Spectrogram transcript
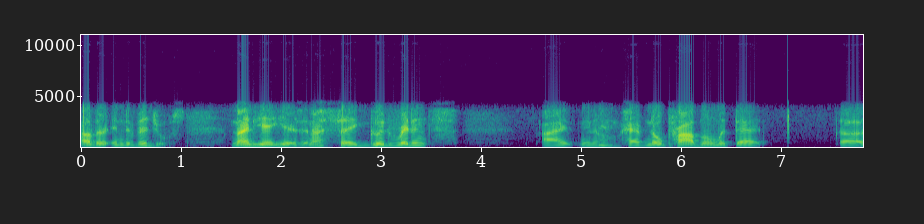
other individuals. 98 years, and I say good riddance. I you know hmm. have no problem with that uh,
